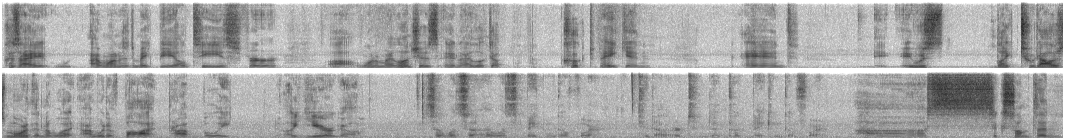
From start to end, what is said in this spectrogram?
cuz I I wanted to make BLTs for uh, one of my lunches and I looked up cooked bacon and it, it was like $2 more than what I would have bought probably a year ago. So what's uh what's bacon go for? Two dollar the cooked bacon go for? Uh 6 something.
